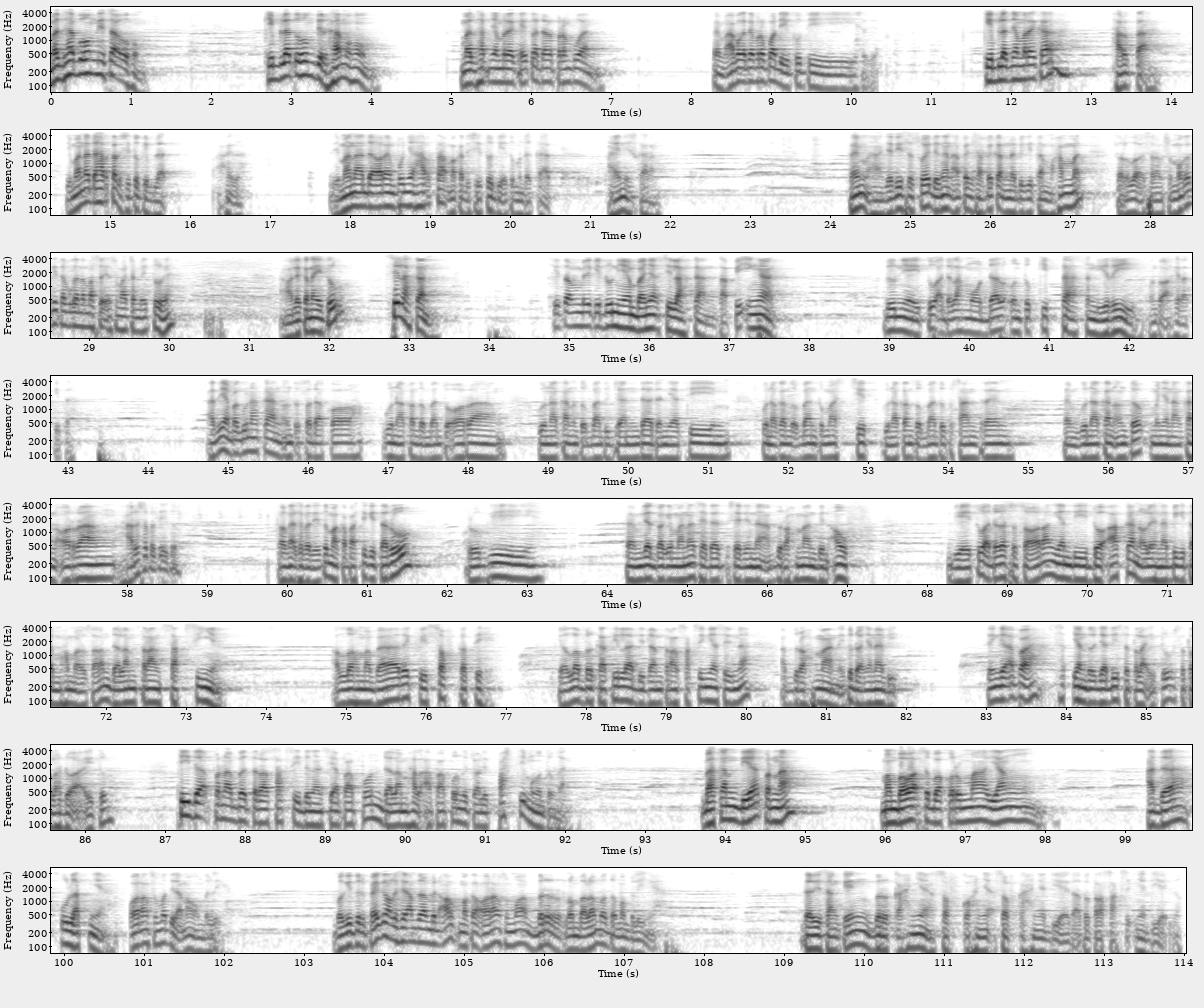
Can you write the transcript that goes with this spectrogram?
Madhabuhum nisa'uhum. Kiblatuhum dirhamuhum. Madhabnya mereka itu adalah perempuan. Apa kata perempuan diikuti saja. Kiblatnya mereka harta. Di mana ada harta di situ kiblat. Nah, gitu. Di mana ada orang yang punya harta maka di situ dia itu mendekat. Nah ini sekarang. Nah, jadi sesuai dengan apa yang disampaikan Nabi kita Muhammad sallallahu alaihi wasallam. Semoga kita bukan termasuk yang semacam itu ya. Nah, oleh karena itu silahkan kita memiliki dunia yang banyak silahkan. Tapi ingat dunia itu adalah modal untuk kita sendiri, untuk akhirat kita. Artinya apa? Gunakan untuk sodakoh, gunakan untuk bantu orang, gunakan untuk bantu janda dan yatim, gunakan untuk bantu masjid, gunakan untuk bantu pesantren, dan gunakan untuk menyenangkan orang. Harus seperti itu. Kalau nggak seperti itu, maka pasti kita ru rugi. Saya melihat bagaimana Sayyidina Abdurrahman bin Auf dia itu adalah seseorang yang didoakan oleh Nabi kita Muhammad SAW dalam transaksinya. Allahumma barik fi sofkatih. Ya Allah berkatilah di dalam transaksinya Sayyidina Abdurrahman. Itu doanya Nabi. Sehingga apa yang terjadi setelah itu, setelah doa itu? Tidak pernah bertransaksi dengan siapa pun dalam hal apa pun kecuali pasti menguntungkan. Bahkan dia pernah membawa sebuah kurma yang ada ulatnya. Orang semua tidak mau membeli. Begitu dipegang oleh Sayyidina Abdullah bin Auf, maka orang semua berlomba-lomba untuk membelinya. Dari saking berkahnya, sofkohnya, sofkahnya dia itu, atau transaksinya dia itu.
